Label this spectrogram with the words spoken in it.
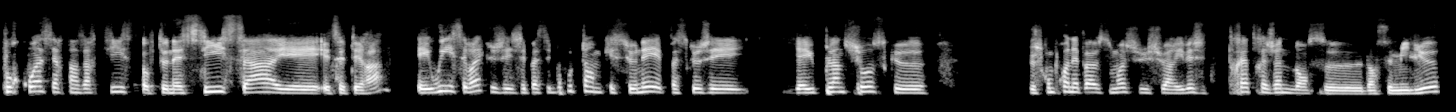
pourquoi certains artistes obtenaient ci, ça, et, etc. Et oui, c'est vrai que j'ai passé beaucoup de temps à me questionner parce que j'ai, y a eu plein de choses que que je comprenais pas. Parce que moi, je, suis arrivé, j'étais très très jeune dans ce dans ce milieu,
